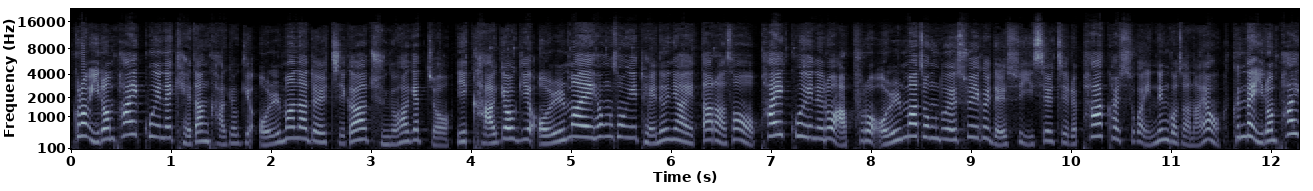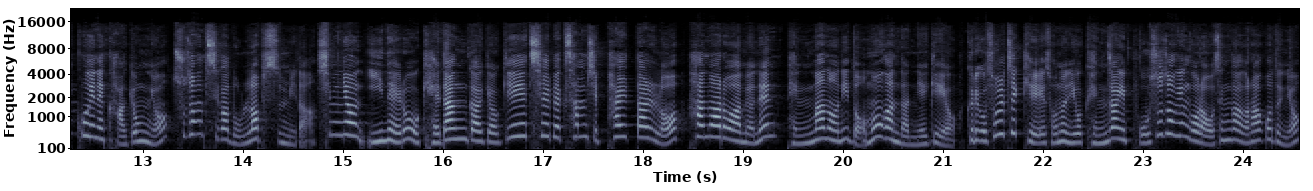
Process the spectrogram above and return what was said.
그럼 이런 파이코인의 개당 가격이 얼마나 될지가 중요하겠죠. 이 가격이 얼마에 형성이 되느냐에 따라서 파이코인으로 앞으로 얼마 정도의 수익을 낼 수 있을지를 파악할 수가 있는 거잖아요. 근데 이런 파이코인의 가격요? 추정치가 놀랍습니다. 10년 이내로 개당 가격이 738달러, 한화로 하면은 100만 원이 넘어간다는 얘기예요. 그리고 솔직히 저는 이거 굉장히 보수적인 거라고 생각을 하거든요.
